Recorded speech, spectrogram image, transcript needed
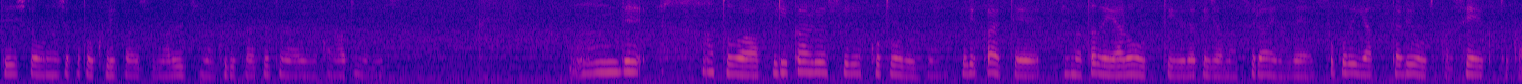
徹底して同じことを繰り返す、まあ、ルチンを繰り返すっていうのがいいのかなと思います。であとは振り返りをすることですね。振り返って今ただやろうっていうだけじゃまあ辛いのでそこでやった量とか成果とか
